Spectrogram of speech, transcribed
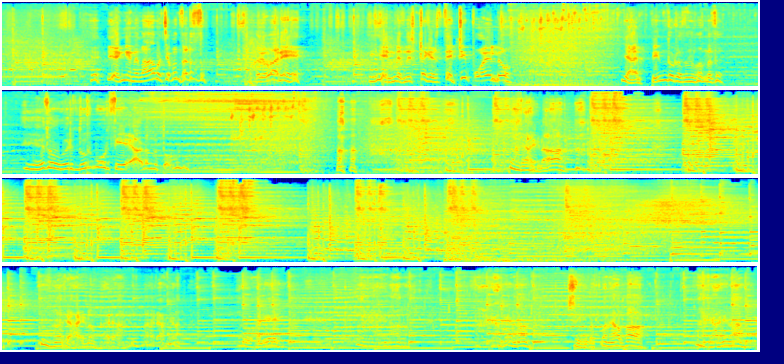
എങ്ങനെ നാമജപം നടത്തും? ഭഗവാനെ എന്റെ നിഷ്ഠകൾ തെറ്റിപ്പോയല്ലോ. ഞാൻ പിന്തുടർന്നു വന്നത് ഏതോ ഒരു ദുർമൂർത്തിയെയാണെന്ന് തോന്നുന്നു. നാരായണ. നാരായണ നാരായണ നാരായണ. ഭഗവാനേ നാരായണ നാരായണ. ശ്രീപത്മനാഭ നാരായണ.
